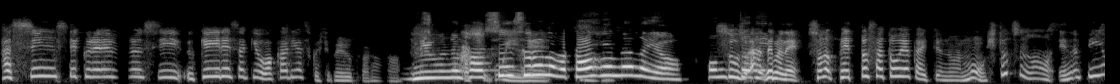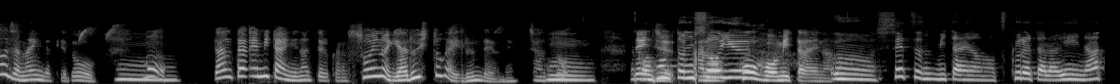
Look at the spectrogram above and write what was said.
発信してくれるし、受け入れ先を分かりやすくしてくれるから。ーね、でも発信するのも大変なのよ。本当に。そうそう。あ、でもね、そのペット里親会っていうのはもう一つの NPO じゃないんだけど、も団体みたいになってるから、そういうのやる人がいるんだよね、ちゃんと。うん。本当にそういう、広報みたいな。うん、施設みたいなのを作れたらいいなっ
